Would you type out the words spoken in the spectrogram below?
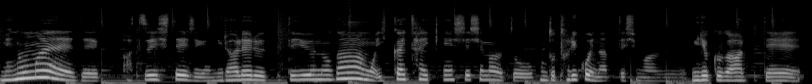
目の前で熱いステージが見られるっていうのがもう一回体験してしまうと本当虜になってしまう魅力があって、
